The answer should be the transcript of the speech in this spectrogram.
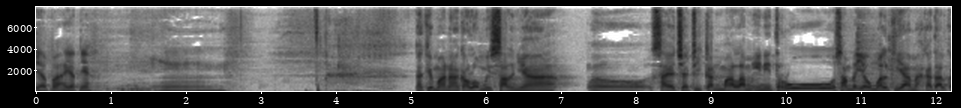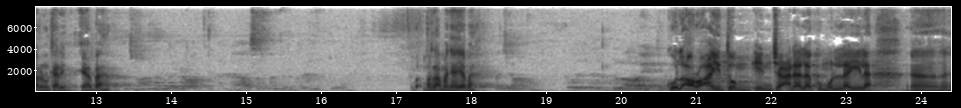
Ya apa ayatnya? Hmm. Bagaimana kalau misalnya Oh, saya jadikan malam ini terus sampai yaumal kiamah kata Al-Qur'anul Karim. Ya apa? Pertamanya ya apa? Kul ara'aitum in ja'ala lakumul laila eh,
